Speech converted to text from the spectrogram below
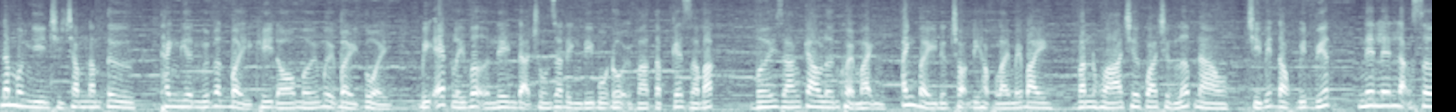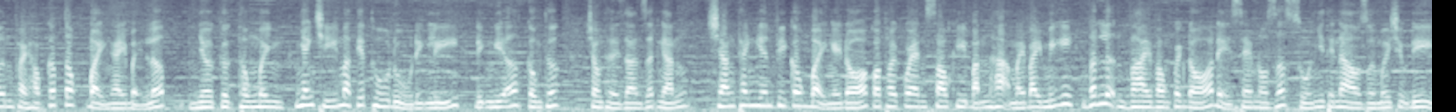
Năm 1954, thanh niên Nguyễn Văn Bảy khi đó mới 17 tuổi, bị ép lấy vợ nên đã trốn gia đình đi bộ đội và tập kết ra Bắc. Với dáng cao lớn khỏe mạnh, anh Bảy được chọn đi học lái máy bay. Văn hóa chưa qua trường lớp nào, chỉ biết đọc biết viết, nên lên Lạng Sơn phải học cấp tốc 7 ngày 7 lớp. Nhờ cực thông minh, nhanh trí mà tiếp thu đủ định lý, định nghĩa, công thức trong thời gian rất ngắn. Chàng thanh niên phi công 7 ngày đó có thói quen sau khi bắn hạ máy bay Mỹ, vẫn lượn vài vòng quanh đó để xem nó rớt xuống như thế nào rồi mới chịu đi.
